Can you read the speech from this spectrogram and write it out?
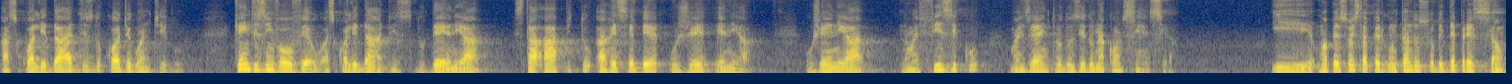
as qualidades do código antigo. Quem desenvolveu as qualidades do DNA está apto a receber o GNA. O GNA não é físico, mas é introduzido na consciência. E uma pessoa está perguntando sobre depressão.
